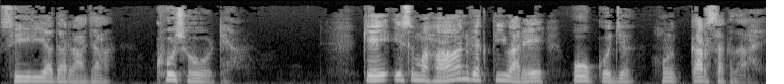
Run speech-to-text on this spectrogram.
ਸੀਰੀਆ ਦਾ ਰਾਜਾ ਖੁਸ਼ ਹੋ ਉੱਠਿਆ ਕਿ ਇਸ ਮਹਾਨ ਵਿਅਕਤੀ ਬਾਰੇ ਉਹ ਕੁਝ ਹੁਣ ਕਰ ਸਕਦਾ ਹੈ।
